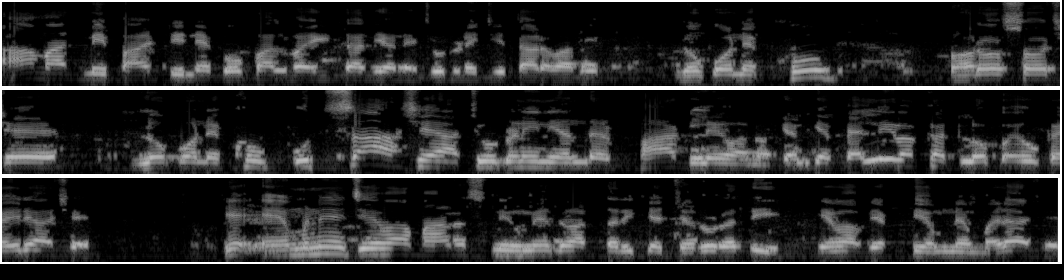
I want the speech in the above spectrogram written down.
આમ આદમી પાર્ટીને ગોપાલભાઈ ઇટાલિયાને ચૂંટણી જીતાડવાની. લોકોને ખૂબ ભરોસો છે, લોકોને ખૂબ ઉત્સાહ છે આ ચૂંટણીની અંદર ભાગ લેવાનો. કેમ કે પહેલી વખત લોકો એવું કહી રહ્યા છે કે એમને જેવા માણસની ઉમેદવાર તરીકે જરૂર હતી, એવા વ્યક્તિ અમને મળ્યા છે.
